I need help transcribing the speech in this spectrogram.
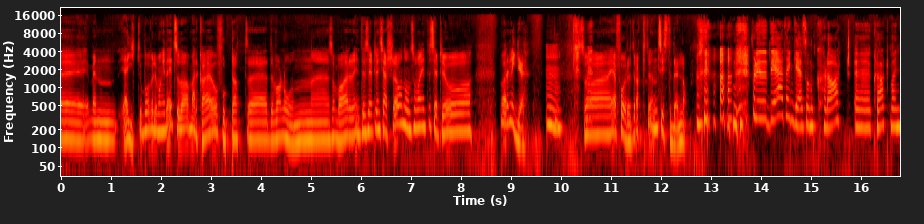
eh, men jeg gikk jo på veldig mange dates, og da merka jeg jo fort at eh, det var noen som var interessert i en kjæreste, og noen som var interessert i å bare ligge. Mm. Så jeg foretrakk den siste delen, da. Fordi det er det jeg tenker er sånn klart, uh, klart man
